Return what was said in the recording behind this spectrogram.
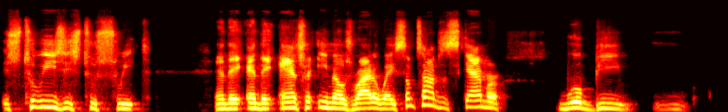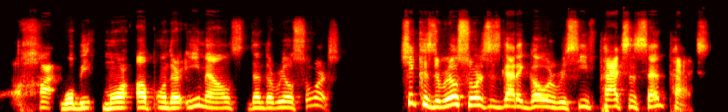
It's too easy. It's too sweet, and they and they answer emails right away. Sometimes a scammer will be hot, will be more up on their emails than the real source. Shit, because the real source has got to go and receive packs and send packs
